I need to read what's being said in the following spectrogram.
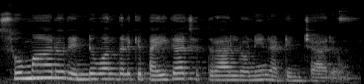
సుమారు రెండు వందలకి పైగా చిత్రాల్లోనే నటించారు.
